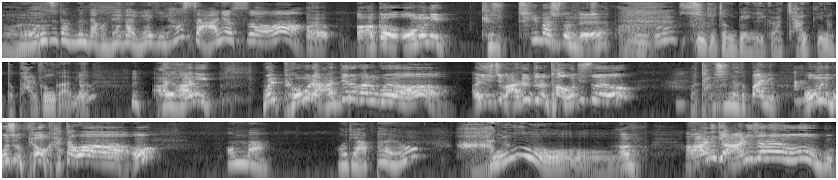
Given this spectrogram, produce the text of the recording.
머리도 담근다고 내가 얘기했어 아니었어? 아, 아까 어머니 계속 틀 마시던데. 술주정뱅이가 장기는 또 밝은가벼? 아니, 아니, 왜 병원에 안 데려가는 거야? 아, 이 집 아들들은 다 어딨어요? 아, 당신이라도 빨리 어머니 모시고 병원 갔다 와, 어? 엄마 어디 아파요? 아니요. 아, 아는 게 아니잖아요. 그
